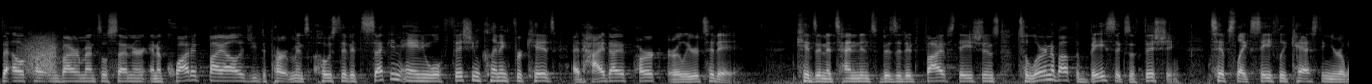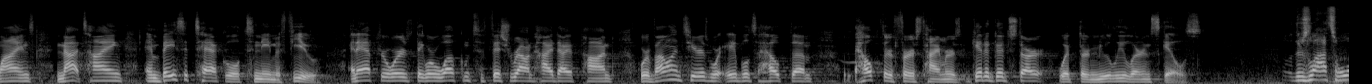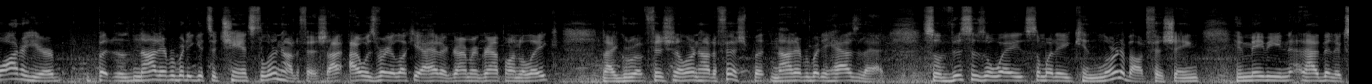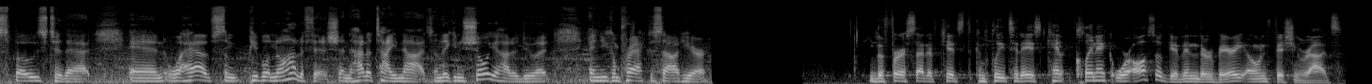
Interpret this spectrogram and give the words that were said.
The Elkhart Environmental Center and Aquatic Biology Departments hosted its second annual fishing clinic for kids at High Dive Park earlier today. Kids in attendance visited five stations to learn about the basics of fishing, tips like safely casting your lines, knot tying, and basic tackle to name a few. And afterwards, they were welcome to fish around High Dive Pond, where volunteers were able to help them help their first timers get a good start with their newly learned skills. There's lots of water here, but not everybody gets a chance to learn how to fish. I, I, was very lucky. I had a grandma and grandpa on the lake, and I grew up fishing and learned how to fish, but not everybody has that. So this is a way somebody can learn about fishing who maybe not been exposed to that. And we'll have some people know how to fish and how to tie knots, and they can show you how to do it, and you can practice out here. The first set of kids to complete today's clinic were also given their very own fishing rods.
